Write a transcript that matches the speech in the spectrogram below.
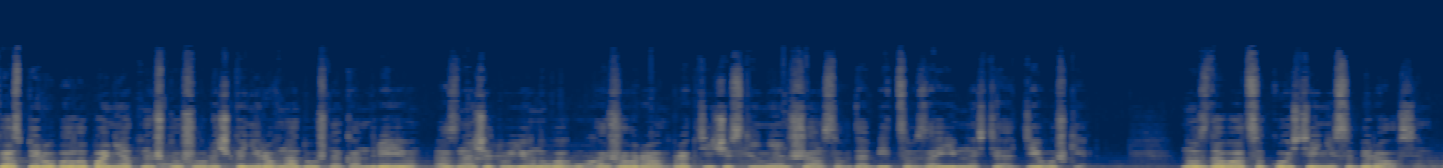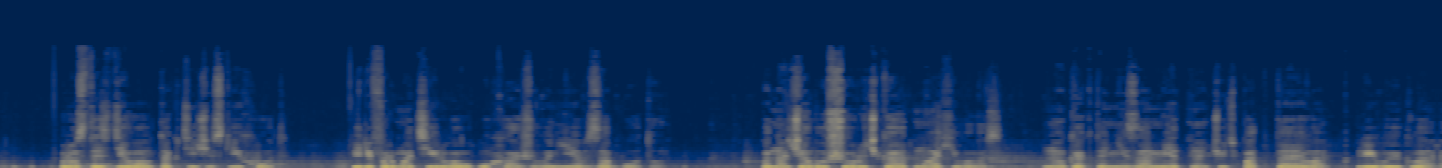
Касперу было понятно, что Шурочка неравнодушна к Андрею, а значит у юного ухажера практически нет шансов добиться взаимности от девушки. Но сдаваться Костя не собирался. Просто сделал тактический ход. Переформатировал ухаживание в заботу. Поначалу Шурочка отмахивалась, но как-то незаметно чуть подтаяла, привыкла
